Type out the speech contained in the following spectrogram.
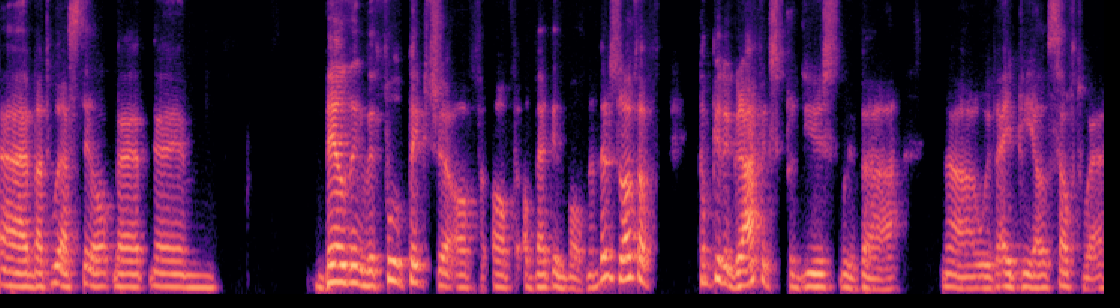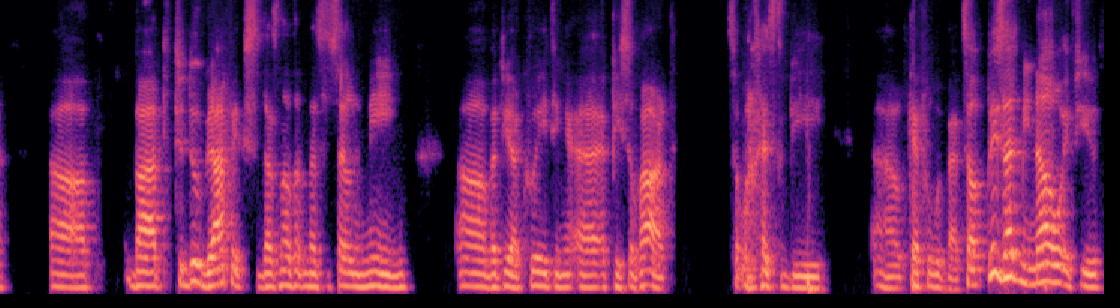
uh, but we are still uh, um, building the full picture of, of, of, that involvement. There's a lot of computer graphics produced with, uh, uh, with APL software. Uh, but to do graphics does not necessarily mean that you are creating a, a, piece of art. So one has to be careful with that. So please let me know if you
